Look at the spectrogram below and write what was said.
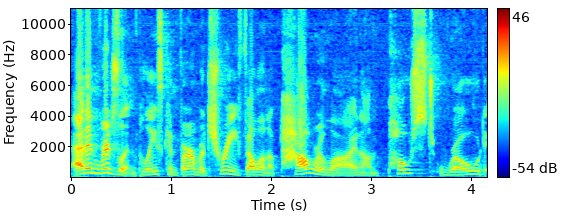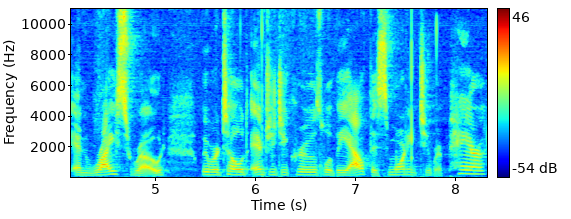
And in Ridgeland, police confirm a tree fell on a power line on Post Road and Rice Road. We were told Entergy crews will be out this morning to repair,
